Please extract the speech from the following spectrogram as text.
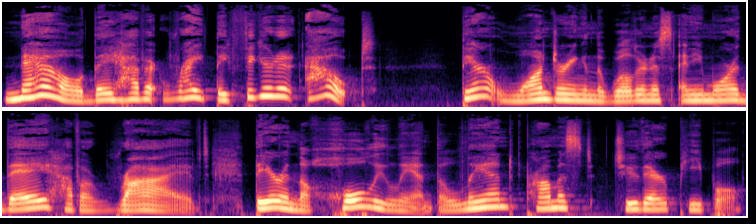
now they have it right. They figured it out. They aren't wandering in the wilderness anymore. They have arrived. They are in the Holy Land, the land promised to their people.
